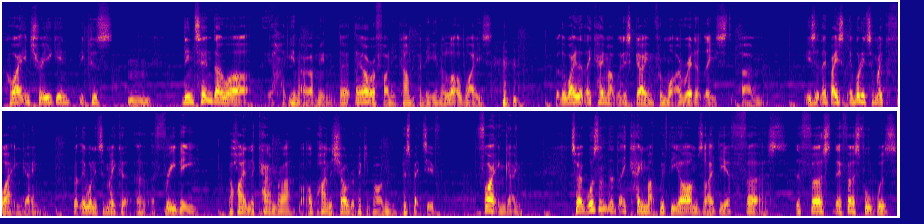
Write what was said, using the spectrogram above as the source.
quite intriguing because Nintendo are, you know, I mean, they, they are a funny company in a lot of ways. but the way that they came up with this game, from what I read at least, um, is that they basically they wanted to make a fighting game, but they wanted to make a, a, a 3D behind the camera or behind the shoulder, beg your pardon, perspective fighting game. So it wasn't that they came up with the arms idea first. The first their first thought was,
